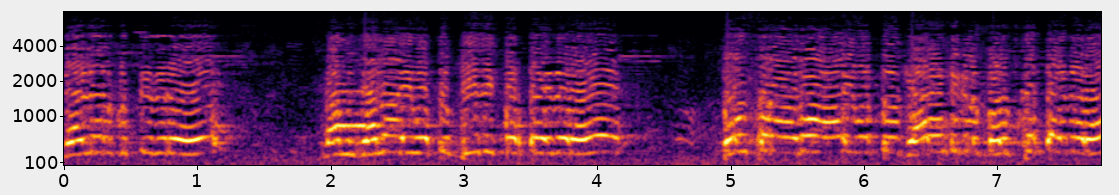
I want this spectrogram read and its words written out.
ನೆರಳಲ್ಲಿ ಕೂತಿದ್ದೀರಿ. ನಮ್ಮ ಜನ ಇವತ್ತು ಬೀದಿಗೆ ಬರ್ತಾ ಇದ್ದಾರೆ. ದೋಸ್ತರ ಇವತ್ತು ಗ್ಯಾರಂಟಿಗಳು ಬಳಸ್ಕೊಳ್ತಾ ಇದ್ದಾರೆ.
